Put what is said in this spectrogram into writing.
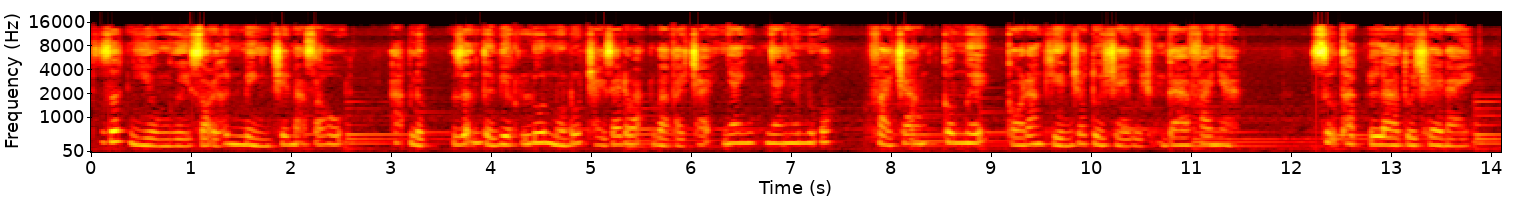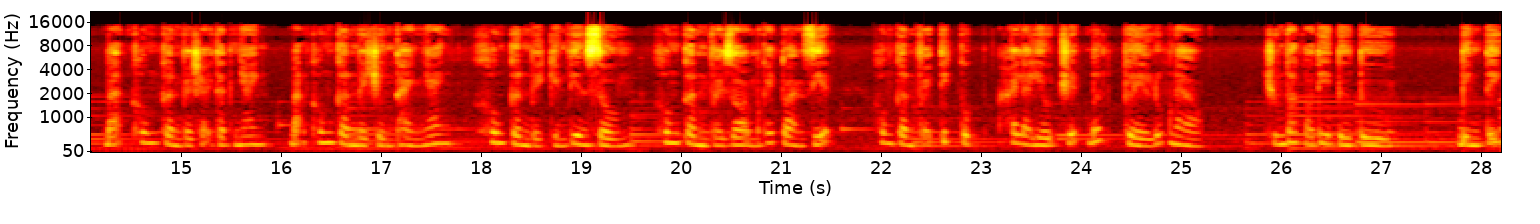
rất nhiều người giỏi hơn mình trên mạng xã hội áp lực dẫn tới việc luôn muốn đốt cháy giai đoạn và phải chạy nhanh, nhanh hơn nữa. Phải chăng công nghệ có đang khiến cho tuổi trẻ của chúng ta phai nhạt? Sự thật là tuổi trẻ này, bạn không cần phải chạy thật nhanh, bạn không cần phải trưởng thành nhanh, không cần phải kiếm tiền sớm, không cần phải giỏi một cách toàn diện, không cần phải tích cực hay là hiểu chuyện bất kể lúc nào. Chúng ta có thể từ từ, bình tĩnh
